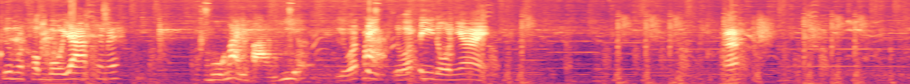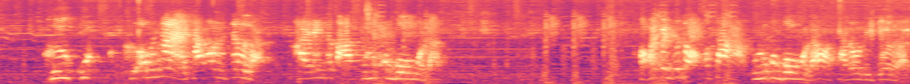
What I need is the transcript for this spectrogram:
คือมันคอมโบยากใช่ไหมโบง่ายตายเหี้ยหรือว่าตีหรือว่าตีโดนง่ายอะคือกู คือเอาง่ายๆชาร์จออเรนเจอร์อะใครเล่นก็ตามกูรู้คอมโบหมดอะต่อให้เป็นกระดอกก็สร้างอะกูรู้คอมโบหมดแล้วชาร์จออเรนเจอร์อะ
